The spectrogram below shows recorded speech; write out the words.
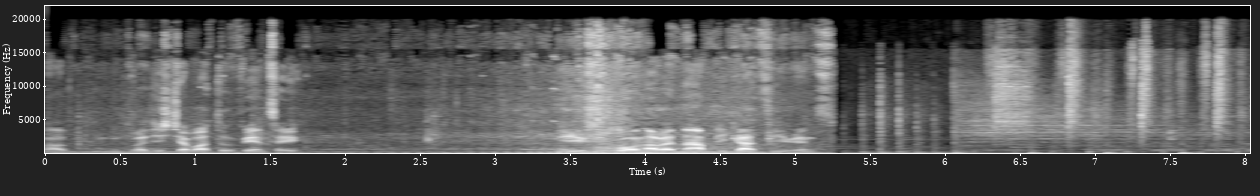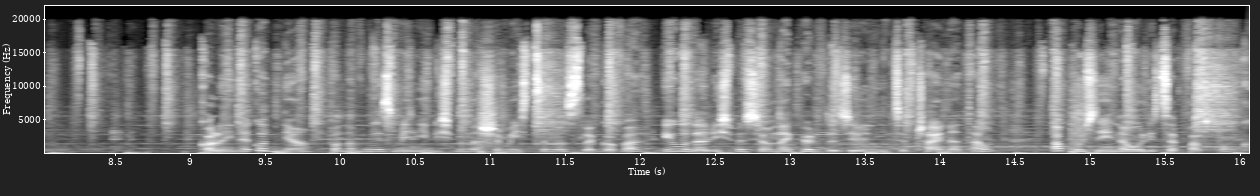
no, 20 batów więcej niż było nawet na aplikacji, więc Kolejnego dnia ponownie zmieniliśmy nasze miejsce noclegowe i udaliśmy się najpierw do dzielnicy Chinatown, a później na ulicę Patpong.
